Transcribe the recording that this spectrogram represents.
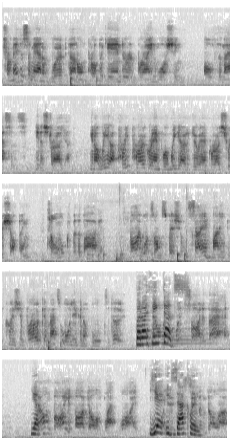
tremendous amount of work done on propaganda and brainwashing of the masses in Australia. You know, we are pre-programmed when we go to do our grocery shopping to look for the bargain. Buy what's on special. Save money because you're broke and that's all you can afford to do. But I think on the flip that's side of that, yeah. Go and buy your five dollar flat white. Yeah, exactly. Seven dollar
